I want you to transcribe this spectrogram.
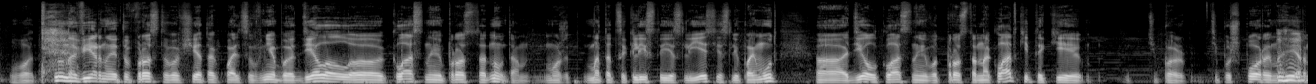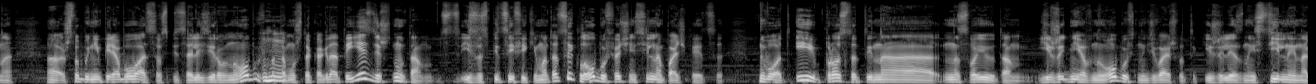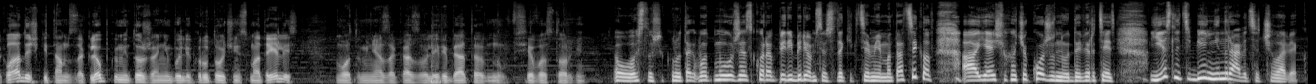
Вот. Ну, наверное, это просто вообще так пальцем в небо делал. э, Классные просто, ну, там, может, мотоциклисты, если есть, если поймут, э, делал классные вот просто накладки такие, типа, типа шпоры, наверное, э, чтобы не переобуваться в специализированную обувь, Мгм. потому что когда ты ездишь, ну, там, из-за специфики мотоцикла, обувь очень сильно пачкается. Вот. И просто ты на, на свою там ежедневную обувь надеваешь вот такие железные стильные накладочки, там с заклепками тоже они были круто очень смотрелись. Вот у меня заказывали ребята, ну, все в восторге. О, слушай, круто. Вот мы уже скоро переберемся все-таки к теме мотоциклов. А я еще хочу кожаную довертеть. Если тебе не нравится человек,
